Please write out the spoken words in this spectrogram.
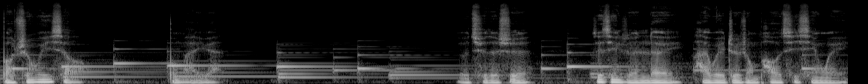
保持微笑，不埋怨。有趣的是，最近人类还为这种抛弃行为。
